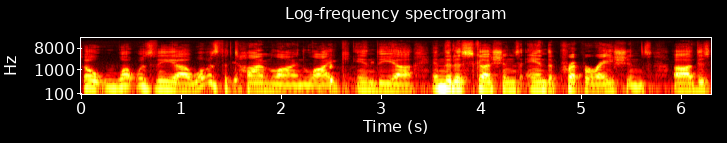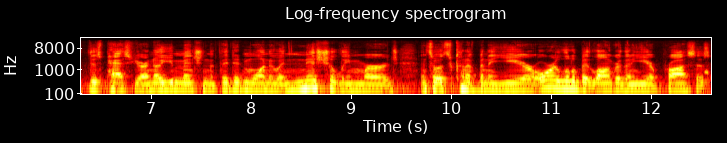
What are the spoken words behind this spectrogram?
So, what was the uh, what was the timeline like in the uh, in the discussions and the preparations uh, this this past year? I know you mentioned that they didn't want to initially merge, and so it's kind of been a year or a little bit longer than a year process.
